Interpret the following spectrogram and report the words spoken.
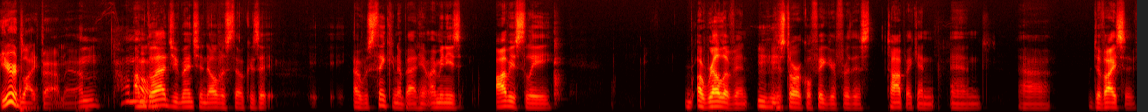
weird like that man I don't know. I'm glad you mentioned Elvis though, because I was thinking about him. I mean, he's obviously a relevant Mhm. historical figure for this topic and and uh, divisive,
